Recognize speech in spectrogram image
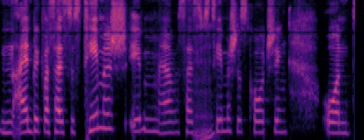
einen Einblick, was heißt systemisch eben, ja, was heißt mhm. systemisches Coaching und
